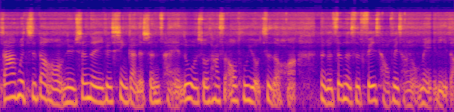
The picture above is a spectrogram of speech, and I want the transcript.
大家会知道哦，女生的一个性感的身材，如果说她是凹凸有致的话，那个真的是非常非常有魅力的。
